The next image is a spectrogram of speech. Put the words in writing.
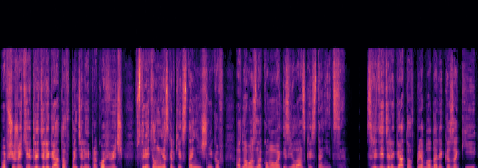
В общежитии для делегатов Пантелей Прокофьевич встретил нескольких станичников, одного знакомого из Еланской станицы. Среди делегатов преобладали казаки,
